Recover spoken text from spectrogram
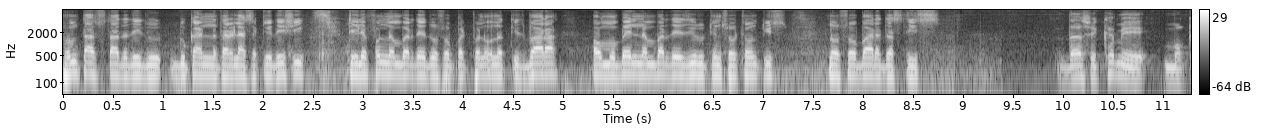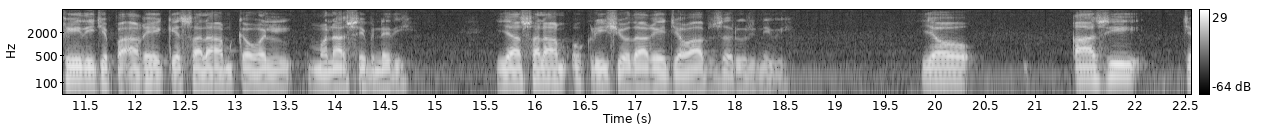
هم تاسو ته د دې دکان نه ترلاسه کېدای شي ټیلیفون نمبر دی دوه سوه پچپن انتیس باره او موبایل نمبر دی زیرو تین سوه چونتیس نو سوه باره دس تیس. داسې کومې موقعې دي چې په هغې کې سلام کول مناسب نه دي یا سلام وکړی شي او د هغې جواب ضروري نه وي. یو قاضي چې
